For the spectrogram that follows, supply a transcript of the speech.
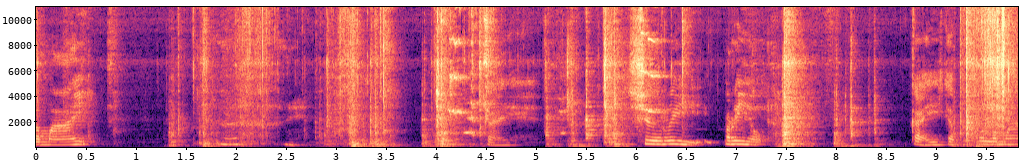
ลไม้นะไก่เชอรี่เปรี้ยว ไก่กับผลไม้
